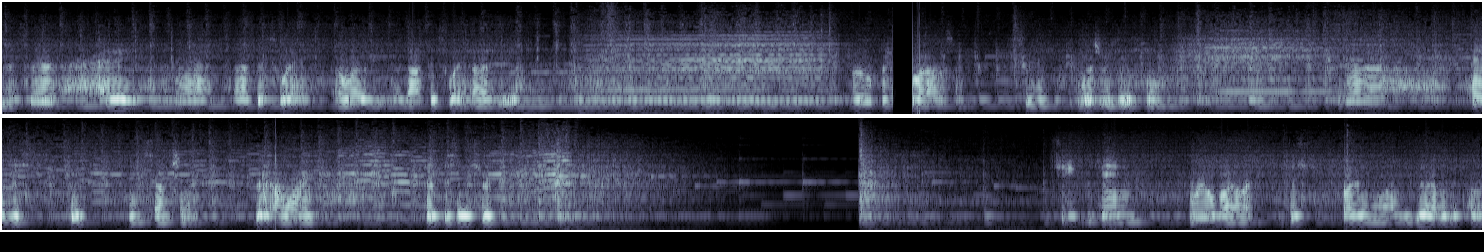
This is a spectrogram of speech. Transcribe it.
even said, Hey, man, not this way. I love you, not this way, not here. Was. And then I had this big consumption that I wanted to possess her. She became real violent, just fighting, wanting to get out of the car.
